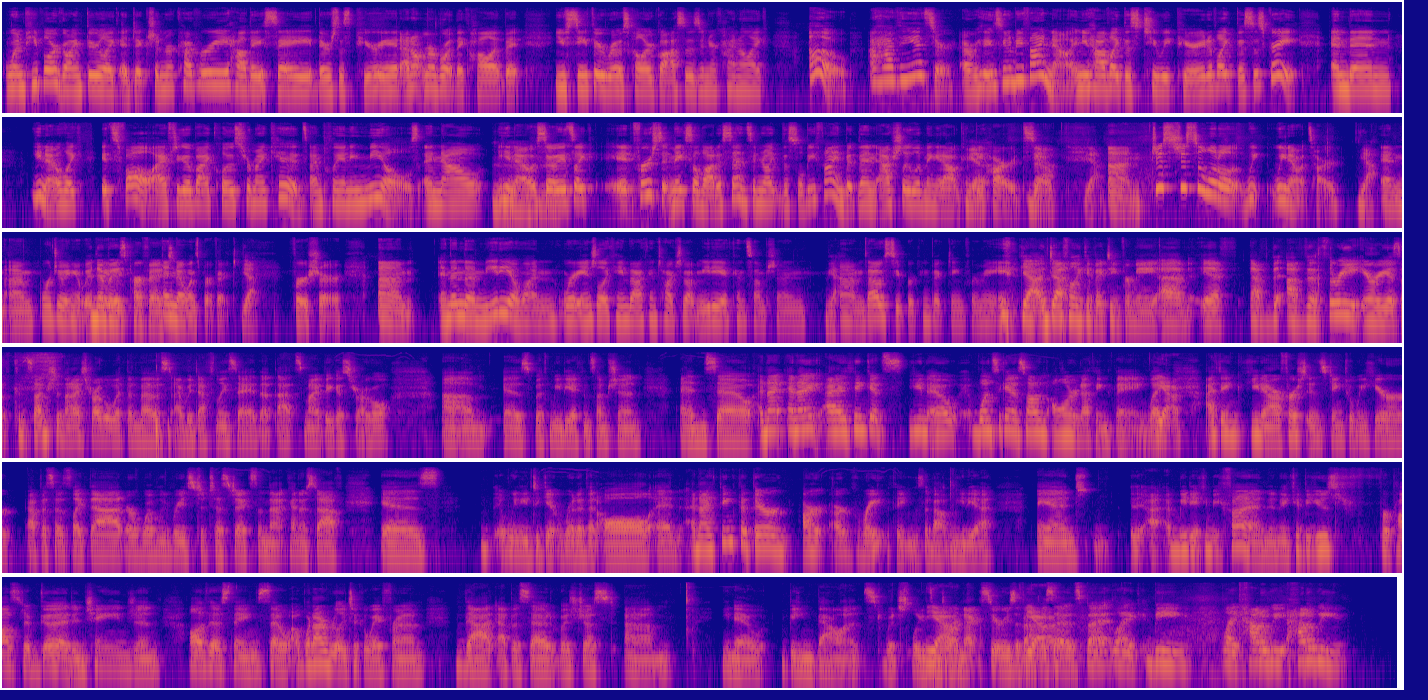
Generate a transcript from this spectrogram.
when people are going through like addiction recovery how they say there's this period i don't remember what they call it but you see through rose colored glasses and you're kind of like oh i have the answer. Everything's going to be fine now. And you have like this two week period of like this is great. And then you know like it's fall. I have to go buy clothes for my kids. I'm planning meals. And now you know so it's like at first it makes a lot of sense. And you're like this will be fine. But then actually living it out can be hard. So Yeah. um just just a little we we know it's hard. Yeah. and um we're doing it with Nobody's you. perfect. and no one's perfect. Yeah. for sure. Um and then the media one where angela came back and talked about media consumption Yeah. um that was super convicting for me Yeah, definitely convicting for me. Um, if of the, of the three areas of consumption that I struggle with the most, I would definitely say that that's my biggest struggle um, is with media consumption. And so, and I and I I think it's you know once again it's not an all or nothing thing. Like Yeah. I think you know our first instinct when we hear episodes like that or when we read statistics and that kind of stuff is we need to get rid of it all. And and i think that there are are great things about media. And uh, media can be fun and it can be used for positive good and change and all of those things. So uh, what i really took away from that episode was just um you know being balanced which leads into our next series of Yeah. episodes. But like being like how do we how do we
